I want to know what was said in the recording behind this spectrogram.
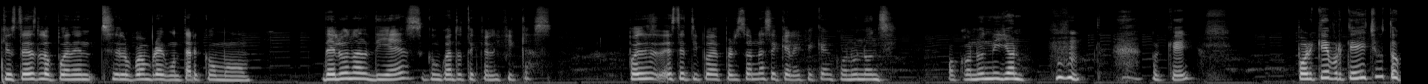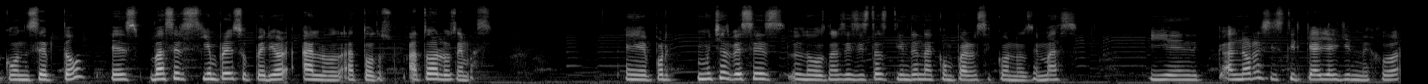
que ustedes lo pueden, se lo pueden preguntar como del 1 al 10, ¿con cuánto te calificas? Pues este tipo de personas se califican con un 11 o con un millón. ¿Ok? ¿Por qué? Porque dicho autoconcepto es, va a ser siempre superior a, todos, a todos los demás. Eh, muchas veces los narcisistas tienden a compararse con los demás. Y al no resistir que haya alguien mejor,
